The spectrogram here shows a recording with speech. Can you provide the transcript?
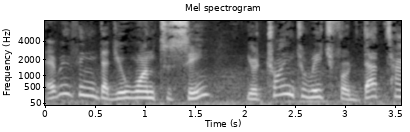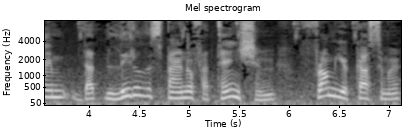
everything that you want to see, you're trying to reach for that time, that little span of attention from your customer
